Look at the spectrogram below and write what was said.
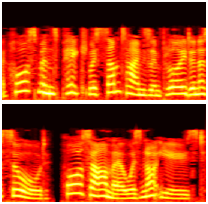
A horseman's pick was sometimes employed and a sword. Horse armor was not used.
